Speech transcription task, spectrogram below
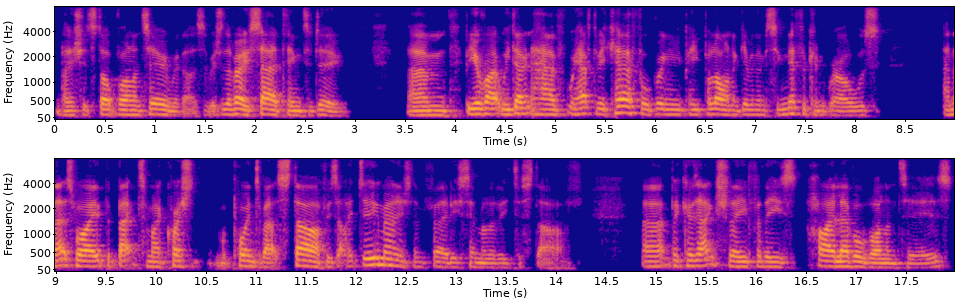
they should stop volunteering with us, which is a very sad thing to do. Um, but you're right, we don't have, we have to be careful bringing people on and giving them significant roles. And that's why, the, back to my question, my point about staff is I do manage them fairly similarly to staff. Uh, because actually, for these high level volunteers,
